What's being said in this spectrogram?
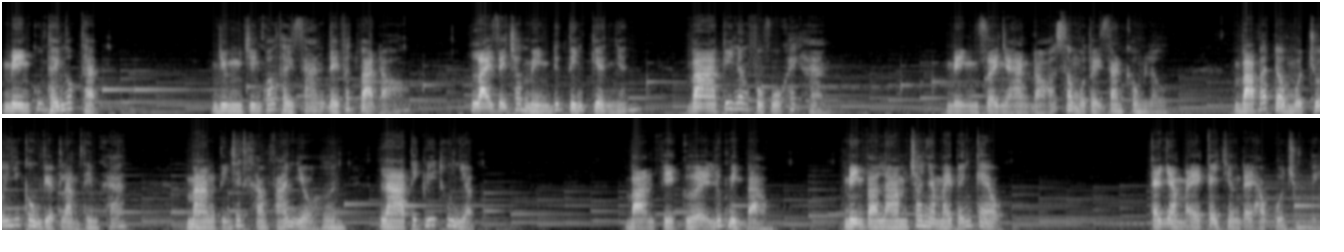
mình cũng thấy ngốc thật. Nhưng chính quãng thời gian đầy vất vả đó lại dạy cho mình đức tính kiên nhẫn và kỹ năng phục vụ khách hàng. Mình rời nhà hàng đó sau một thời gian không lâu và bắt đầu một chuỗi những công việc làm thêm khác, mang tính chất khám phá nhiều hơn là tích lũy thu nhập. Bạn phì cười lúc mình bảo, mình vào làm cho nhà máy bánh kẹo. Cái nhà máy cạnh trường đại học của chúng mình,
